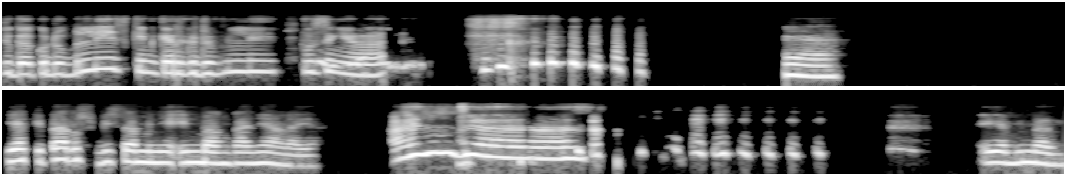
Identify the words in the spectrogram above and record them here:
juga kudu beli skincare kudu beli. Pusing ya pak ya ya kita harus bisa menyeimbangkannya lah ya. Anjas. Iya benar.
